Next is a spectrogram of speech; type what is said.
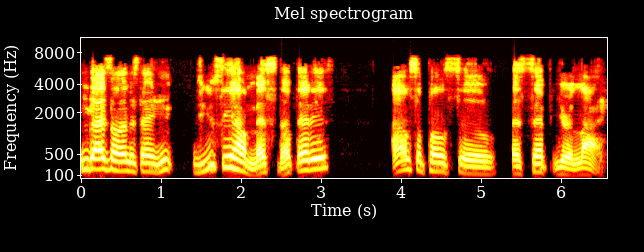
you guys don't understand. You do you see how messed up that is? I'm supposed to accept your lie,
